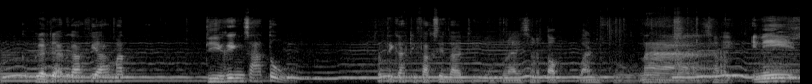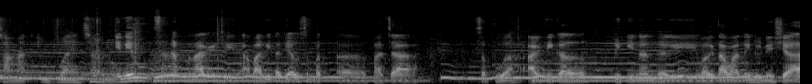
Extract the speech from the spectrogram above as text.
keberadaan Raffi Ahmad di ring satu ketika divaksin tadi Influencer top one bro. nah Influencer ini sangat influencer loh. ini sangat menarik sih apalagi tadi aku sempat eh, baca sebuah artikel bikinan dari wartawan Indonesia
